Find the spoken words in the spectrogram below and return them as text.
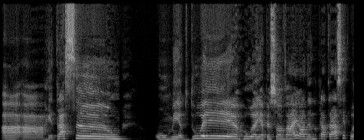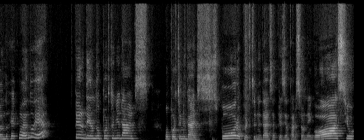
a, a retração, o medo do erro, aí a pessoa vai, ó, dando para trás, recuando, recuando, e perdendo oportunidades. Oportunidades de se expor, oportunidades de apresentar o seu negócio,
